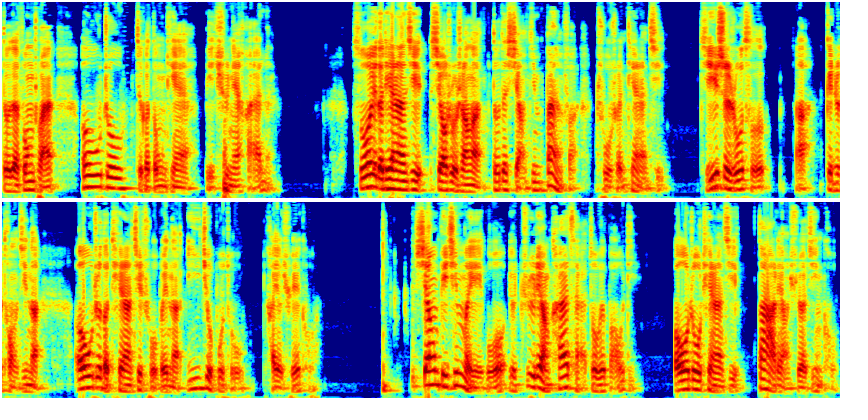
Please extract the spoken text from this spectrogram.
都在疯传欧洲这个冬天比去年还冷。所有的天然气销售商啊，都在想尽办法储存天然气。即使如此啊，根据统计呢，欧洲的天然气储备呢依旧不足，还有缺口。相比起美国有巨量开采作为保底，欧洲天然气大量需要进口，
